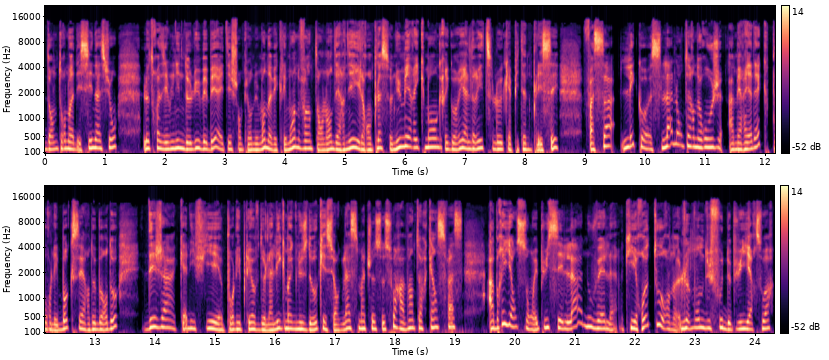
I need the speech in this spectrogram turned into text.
dans le tournoi des Six Nations. Le troisième ligne de l'UBB a été champion du monde avec les moins de 20 ans. L'an dernier, il remplace numériquement Grégory Aldritz, le capitaine blessé, face à l'Écosse. La lanterne rouge à Mériadec pour les boxers de Bordeaux, déjà qualifiés pour les playoffs de la Ligue Magnus de hockey sur glace. Match ce soir à 20h15 face à Briançon. Et puis c'est la nouvelle qui retourne le monde du foot depuis hier soir.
